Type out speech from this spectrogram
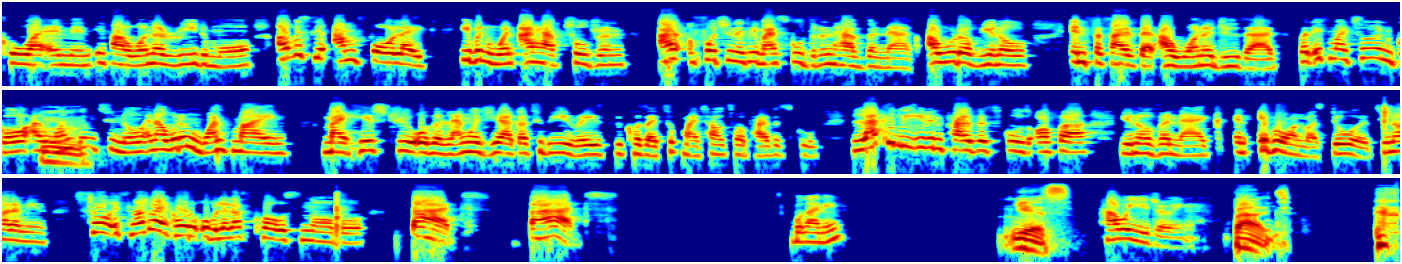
and then if I wanna read more, obviously I'm for like, even when I have children, I, unfortunately, my school didn't have vernac. I would have, you know, emphasized that I want to do that. But if my children go, I want Mm. them to know, and I wouldn't want my my history or the language here got to be erased because I took my child to a private school. Luckily, even private schools offer, you know, vernac, and everyone must do it. You know what I mean? So it's not like oh, obolela sekgowa o snobo, but but Bongani, Yes, how are you doing? but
